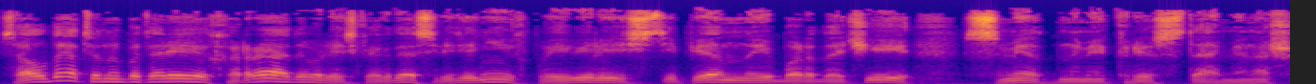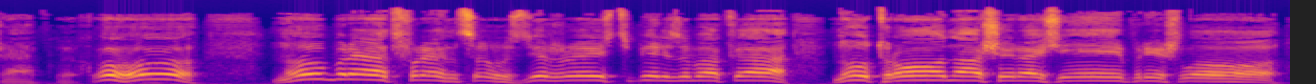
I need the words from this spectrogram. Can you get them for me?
Солдаты на батареях радовались, когда среди них появились степенные бардачи с медными крестами на шапках. «Ого! Ну, брат француз, держись теперь за бока! Нутро нашей России пришло!»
